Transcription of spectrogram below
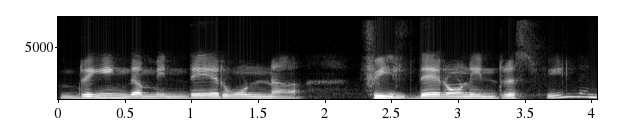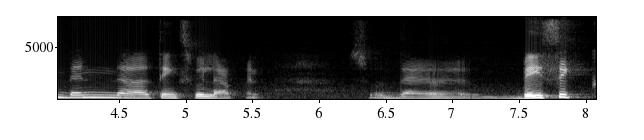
bringing them in their own uh, field their own interest field and then uh, things will happen so the basic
